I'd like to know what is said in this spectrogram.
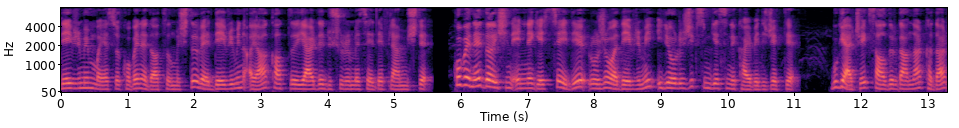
Devrimin mayası Kobane'de atılmıştı ve devrimin ayağa kalktığı yerde düşürülmesi hedeflenmişti. Kobane DAEŞ'in eline geçseydi Rojava devrimi ideolojik simgesini kaybedecekti. Bu gerçek saldırganlar kadar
